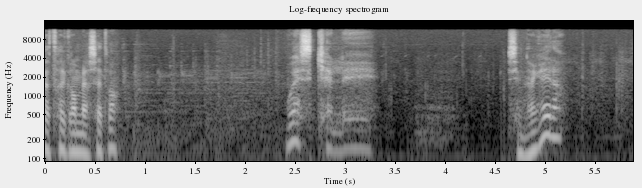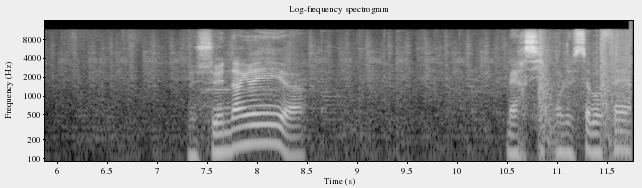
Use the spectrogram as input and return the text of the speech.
Très très grand merci à toi. Où est-ce qu'elle est, C'est une dinguerie, là C'est une dinguerie Merci pour le sub offert.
